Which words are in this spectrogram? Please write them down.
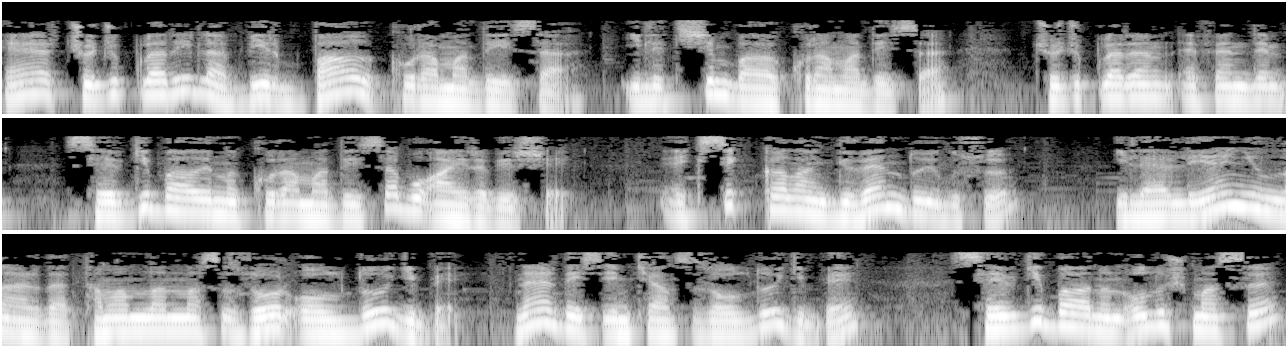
eğer çocuklarıyla bir bağ kuramadıysa, iletişim bağı kuramadıysa, çocukların efendim sevgi bağını kuramadıysa bu ayrı bir şey. Eksik kalan güven duygusu ilerleyen yıllarda tamamlanması zor olduğu gibi, neredeyse imkansız olduğu gibi sevgi bağının oluşması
